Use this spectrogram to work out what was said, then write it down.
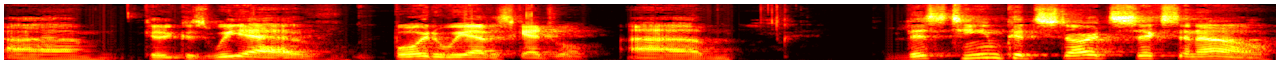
Because um, we have, boy, do we have a schedule. Um, this team could start six and zero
